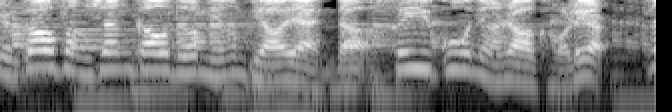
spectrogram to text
是高凤山、高德明表演的《黑姑娘绕口令》，那么。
